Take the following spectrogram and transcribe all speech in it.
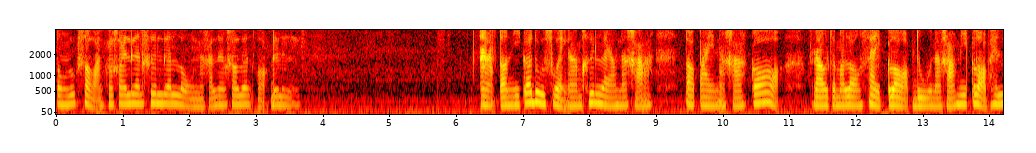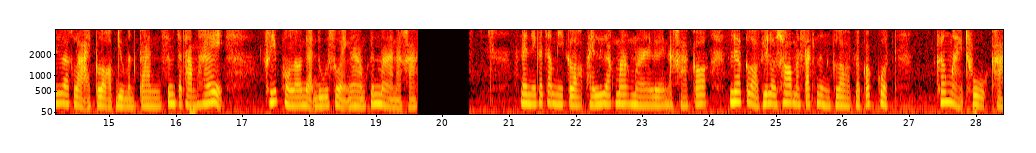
ตรงลูกศรค่อยๆ เลื่อนขึ้นเลื่อนลงนะคะ เลื่อนเข้าเลื่อนออกได้เลยอะตอนนี้ก็ดูสวยงามขึ้นแล้วนะคะ ต่อไปนะคะก็เราจะมาลองใส่กรอบดูนะคะ มีกรอบให้เลือกหลายกรอบอยู่เหมือนกัน ซึ่งจะทำให้คลิปของเราเนี่ยดูสวยงามขึ้นมานะคะ ในนี้ก็จะมีกรอบให้เลือกมากมายเลยนะคะ ก็เลือกกรอบที่เราชอบมาสักหนึ่งกรอบ แล้วก็กดเครื่องหมายถูกค่ะ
